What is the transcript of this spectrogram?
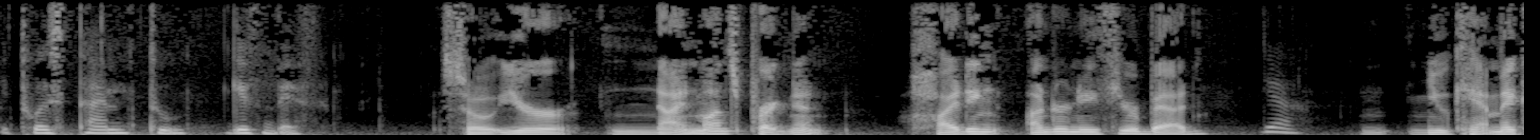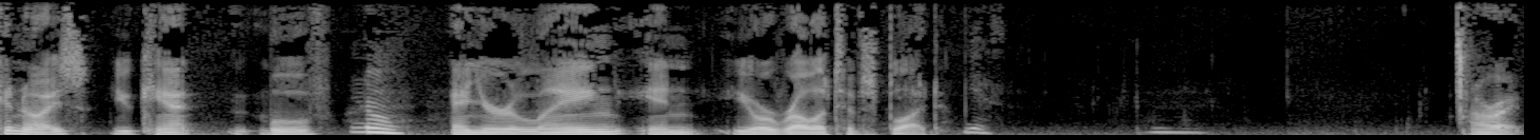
it was time to give birth. So you're nine months pregnant, hiding underneath your bed. Yeah. You can't make a noise. You can't move. No. And you're laying in your relative's blood. Yes. All right.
